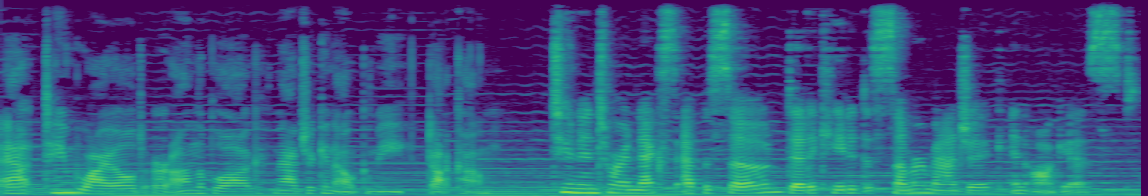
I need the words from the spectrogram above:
at Tamed Wild or on the blog magicandalchemy.com. Tune into our next episode dedicated to summer magic in August.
